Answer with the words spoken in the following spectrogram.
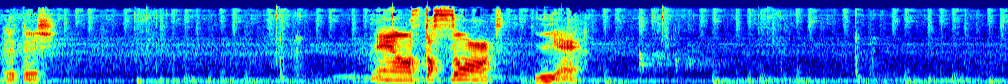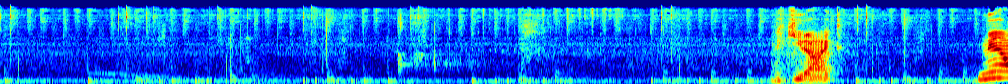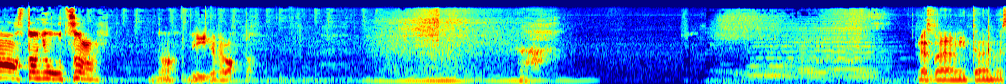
Ötös. Ne azt a szót! Hülye! Ne királyt! Ne azt a nyolcas! Na, végre megadta. Ez olyan vitelen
